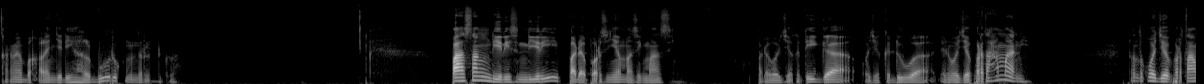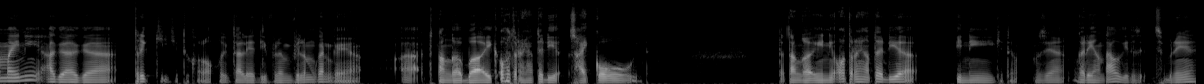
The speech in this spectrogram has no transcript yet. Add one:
Karena bakalan jadi hal buruk menurut gua pasang diri sendiri pada porsinya masing-masing. Pada wajah ketiga, wajah kedua, dan wajah pertama nih. Untuk wajah pertama ini agak-agak tricky gitu. Kalau kita lihat di film-film kan kayak uh, tetangga baik oh ternyata dia psycho gitu tetangga ini oh ternyata dia ini gitu maksudnya nggak ada yang tahu gitu sebenarnya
